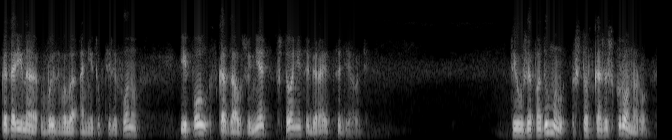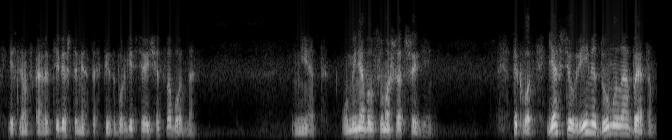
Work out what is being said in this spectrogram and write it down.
Катарина вызвала Аниту к телефону, и Пол сказал жене, что они собираются делать. «Ты уже подумал, что скажешь Кронору, если он скажет тебе, что место в Питтсбурге все еще свободно?» «Нет, у меня был сумасшедший день». Так вот, я все время думала об этом.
